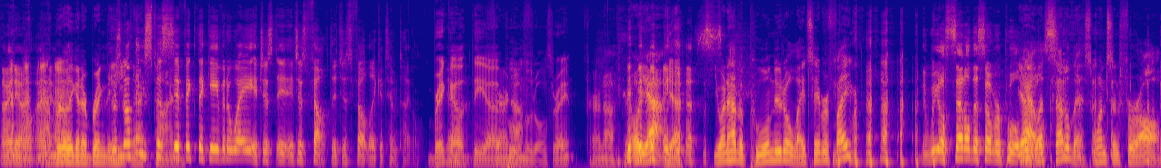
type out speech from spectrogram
I know. I I'm really gonna bring the There's heat nothing next time. specific that gave it away. It just it, it just felt it just felt like a Tim title. Break Yeah, out the uh, pool enough. noodles, right? Fair enough. Oh yeah. Yeah. Yes. You want to have a pool noodle lightsaber fight? We'll settle this over pool yeah, noodles. let's settle this once and for all.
